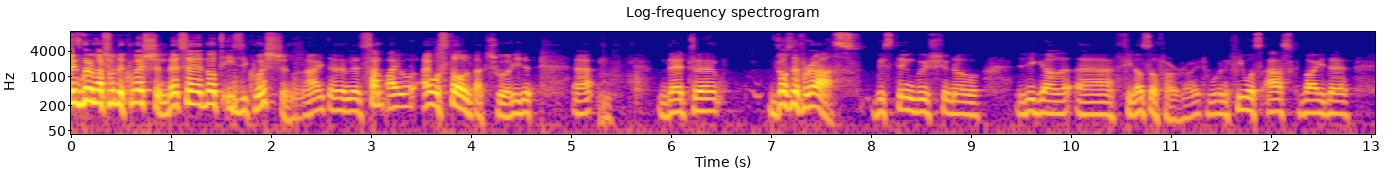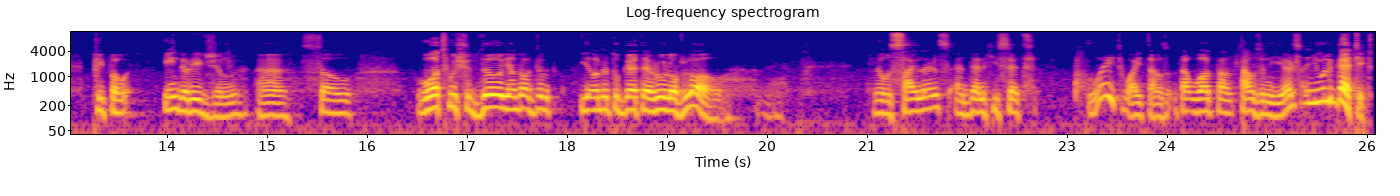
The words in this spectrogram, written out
Thanks very much for the question. That's a not easy question, right? And uh, some I was told actually that uh, that uh, Joseph Raz, distinguished, you know, legal uh, philosopher, right, when he was asked by the people in the region, uh, so what we should do in order to, in order to get a rule of law, there was silence, and then he said, wait what, thousand years, and you will get it.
